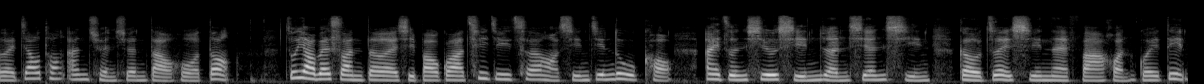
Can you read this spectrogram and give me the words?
的交通安全宣导活动。主要要宣导的是包括汽机车吼，行经路口爱遵守行人先行，阁有最新的罚款规定。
